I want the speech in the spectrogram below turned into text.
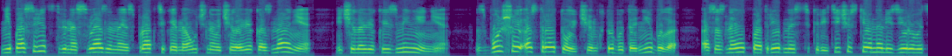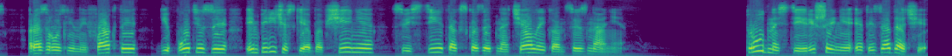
непосредственно связанные с практикой научного человекознания и человекоизменения, с большей остротой, чем кто бы то ни было, осознают потребность критически анализировать разрозненные факты, гипотезы, эмпирические обобщения, свести, так сказать, начало и концы знания. Трудности решения этой задачи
